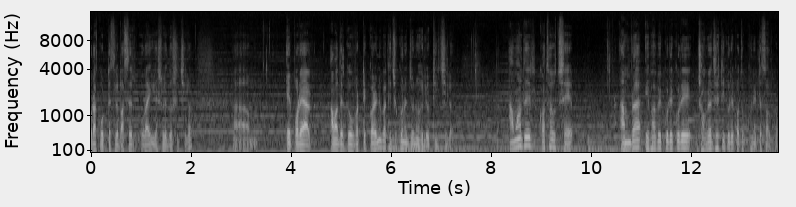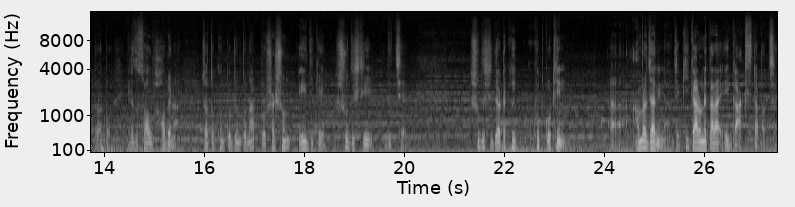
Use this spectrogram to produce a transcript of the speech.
ওরা করতেছিল, বাসের ওরাই আসলে দোষী ছিল। এরপরে আর আমাদেরকে ওভারটেক করেনি বা কিছুক্ষণের জন্য হলেও ঠিক ছিল। আমাদের কথা হচ্ছে আমরা এভাবে করে করে ঝগড়াঝাটি করে কতক্ষণ এটা সলভ করতে পারব? এটা তো সলভ হবে না। যতক্ষণ পর্যন্ত না প্রশাসন এই দিকে সুদৃষ্টি দিচ্ছে। সুদৃষ্টি দেওয়াটা কি খুব কঠিন? আমরা জানি না যে কি কারণে তারা এই গার্ডসটা পাচ্ছে।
